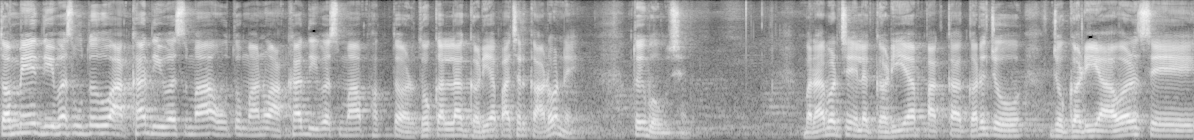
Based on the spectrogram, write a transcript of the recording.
તમે દિવસ, હું તો આખા દિવસમાં, હું તો માનો આખા દિવસમાં ફક્ત અડધો કલાક ઘડિયા પાછળ કાઢો ને, તો એ બહુ છે. બરાબર છે? એટલે ઘડિયા પાક્કા કરજો. જો ઘડિયા આવડશે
